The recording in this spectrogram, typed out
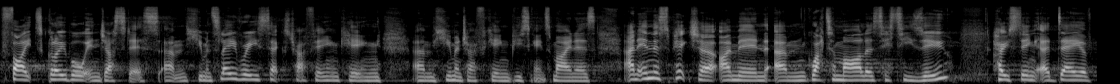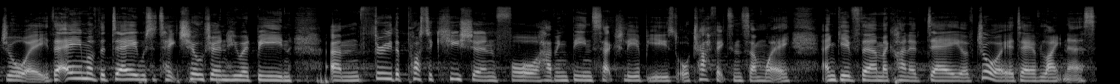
fights global injustice um, human slavery, sex trafficking, um, human trafficking, abuse against minors. And in this picture, I'm in um, Guatemala City Zoo hosting a day of joy. The aim of the day was to take children who had been um, through the prosecution for having been sexually abused or trafficked in some way and give them a kind of day of joy, a day of lightness.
